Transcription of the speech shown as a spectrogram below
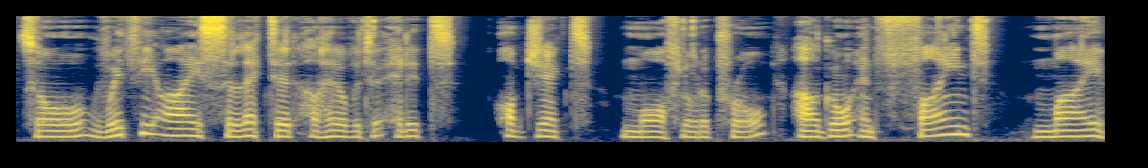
So with the eye selected, I'll head over to Edit, Object, Morph Loader Pro. I'll go and find my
